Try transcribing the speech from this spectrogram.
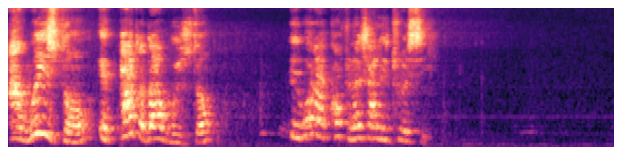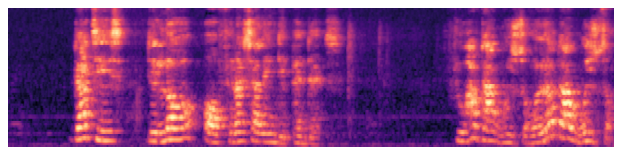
And wisdom, a part of that wisdom, is what I call financial literacy. That is the law of financial independence. You have that wisdom. You have that wisdom,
